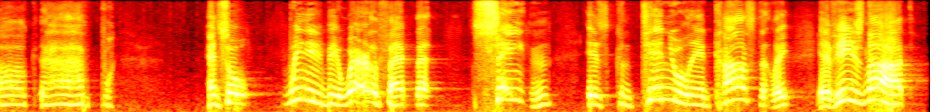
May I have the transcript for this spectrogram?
Uh, and so we need to be aware of the fact that Satan is continually and constantly, if he's not,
